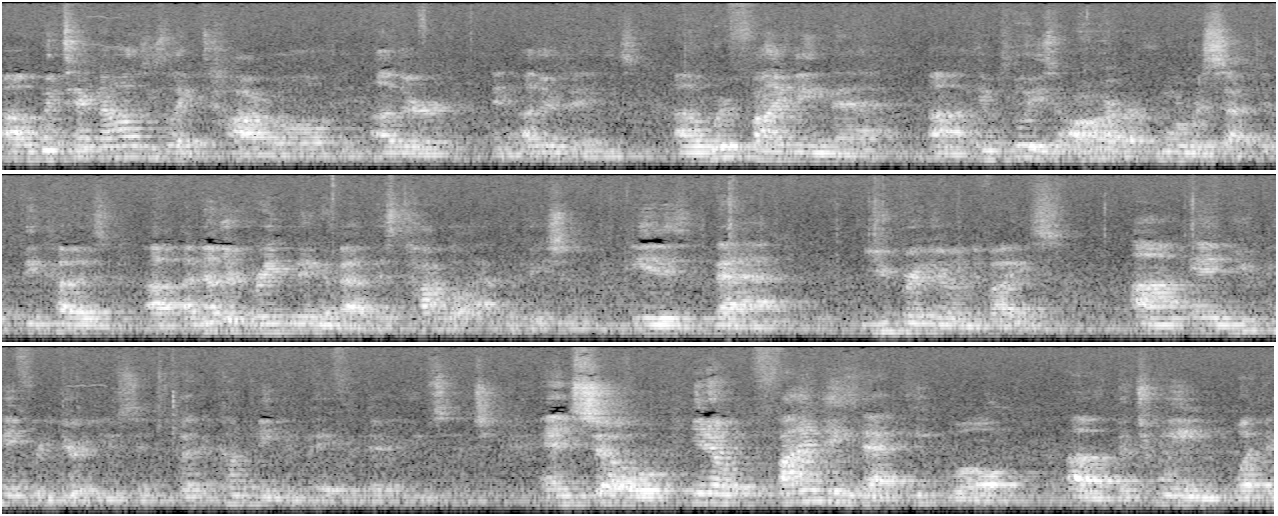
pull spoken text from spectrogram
uh, with technologies like Toggle and other and other things, uh, we're finding that uh, employees are more receptive because uh, another great thing about this Toggle application is that you bring your own device uh, and you pay for your usage, but the company can pay for their usage. And so, you know, finding that equal uh, between what the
